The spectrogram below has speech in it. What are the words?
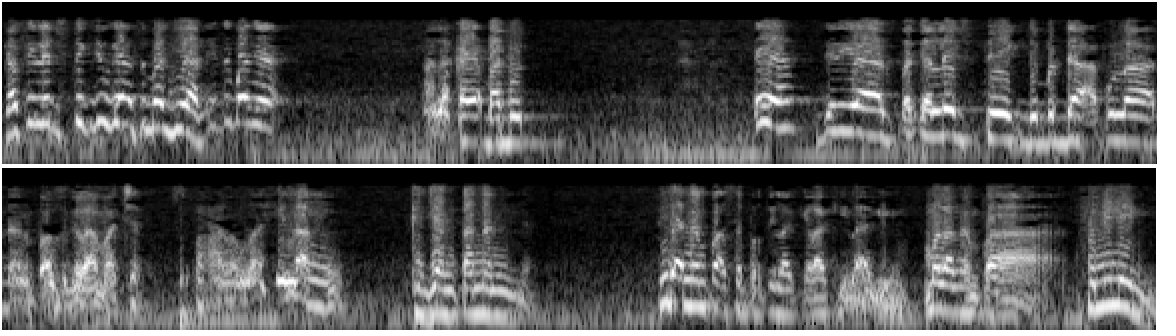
Kasih lipstick juga sebagian, itu banyak. Malah kayak badut. Iya, dirias pakai lipstick, dibedak pula dan apa segala macam. Subhanallah, hilang kejantanannya. Tidak nampak seperti laki-laki lagi, malah nampak feminin.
